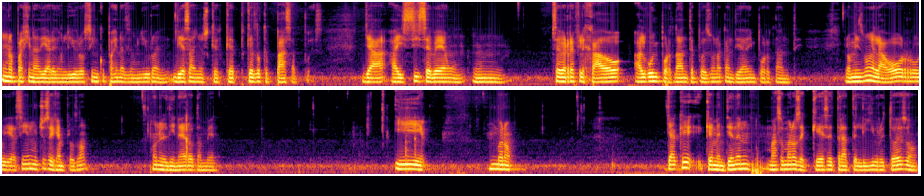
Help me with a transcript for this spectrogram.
una página diaria de un libro, cinco páginas de un libro en 10 años, ¿qué, qué, qué es lo que pasa? Pues ya ahí sí se ve un, se ve reflejado algo importante, pues una cantidad importante. Lo mismo el ahorro y así en muchos ejemplos, ¿no? Con el dinero también. Y bueno, ya que, que, me entienden más o menos de qué se trata el libro y todo eso,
